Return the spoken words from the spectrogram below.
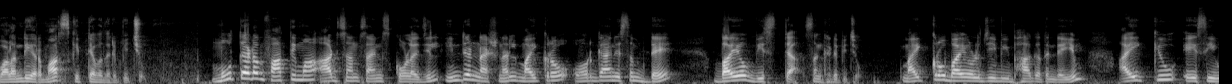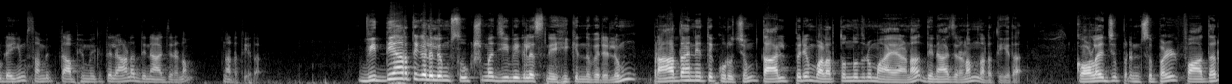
വളണ്ടിയർമാർ സ്കിറ്റ് അവതരിപ്പിച്ചു. Moothedam Fathima arts and science കോളേജിൽ international micro organism day Biovista സംഘടിപ്പിച്ചു. മൈക്രോബയോളജി വിഭാഗത്തിന്റെയും ഐ ക്യു എ സിയുടെയും സംയുക്താഭിമുഖ്യത്തിലാണ് ദിനാചരണം നടത്തിയത്. വിദ്യാർത്ഥികളിലും സൂക്ഷ്മജീവികളെ സ്നേഹിക്കുന്നവരിലും പ്രാധാന്യത്തെക്കുറിച്ചും താല്പര്യം വളർത്തുന്നതിനുമായാണ് ദിനാചരണം നടത്തിയത്. College principal father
